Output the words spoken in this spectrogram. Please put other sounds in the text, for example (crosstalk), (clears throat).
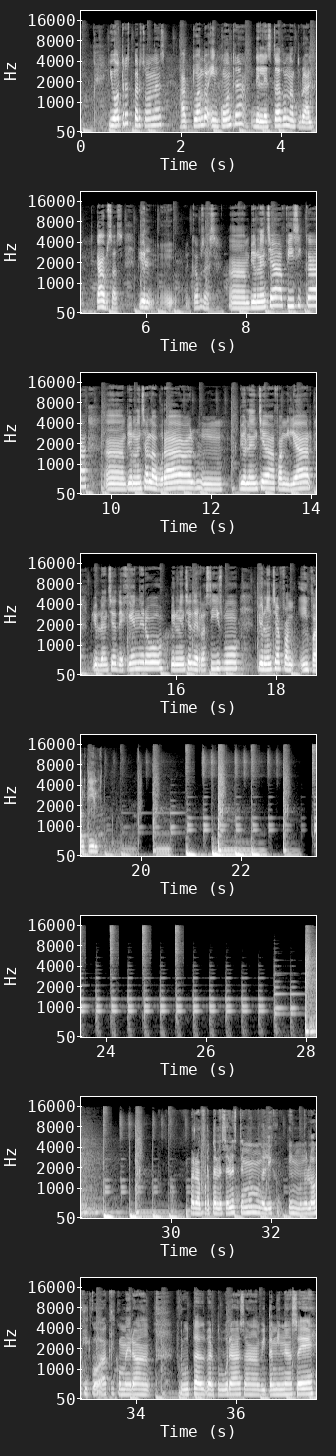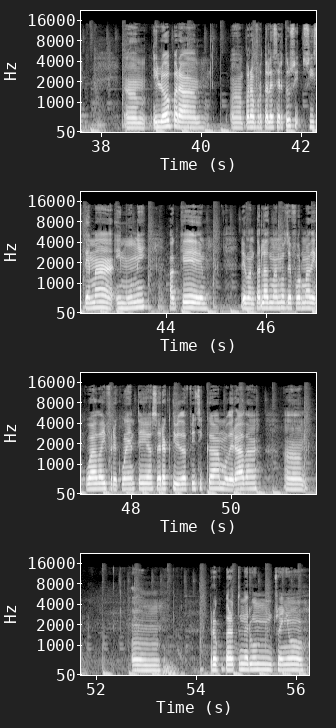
y otras personas actuando en contra del estado natural. Causas. Eh, causas. Ah, violencia física, ah, violencia laboral, mm, violencia familiar, violencia de género, violencia de racismo, violencia infantil. Para fortalecer el sistema inmunológico hay que comer ah, frutas, verduras, ah, vitamina C. y luego para, ah, para fortalecer tu sistema inmune hay que levantar las manos de forma adecuada y frecuente, hacer actividad física moderada, preocupar tener un sueño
